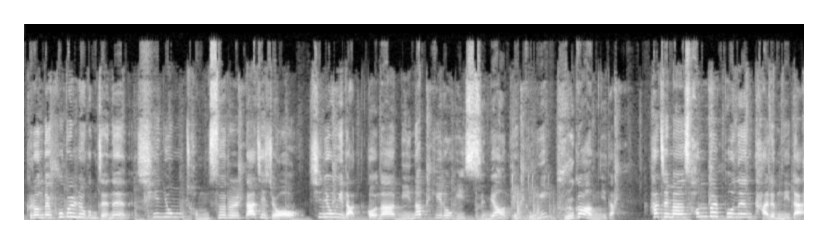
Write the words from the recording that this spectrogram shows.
그런데 후불 요금제는 신용 점수를 따지죠. 신용이 낮거나 미납 기록이 있으면 개통이 불가합니다. 하지만 선불폰은 다릅니다.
